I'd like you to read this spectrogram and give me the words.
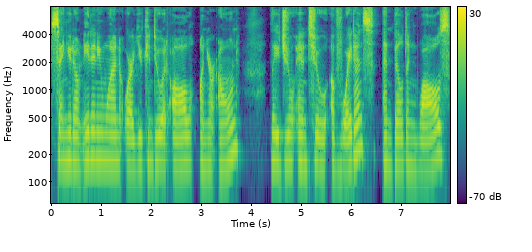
saying you don't need anyone or you can do it all on your own leads you into avoidance and building walls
